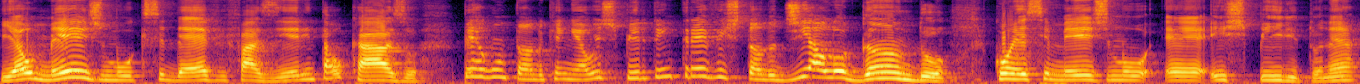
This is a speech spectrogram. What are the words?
E é o mesmo que se deve fazer em tal caso perguntando quem é o espírito, entrevistando, dialogando com esse mesmo é, espírito, né?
